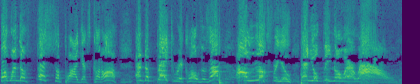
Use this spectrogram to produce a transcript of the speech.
But when the fish supply gets cut off and the bakery closes up, I'll look for you and you'll be nowhere around.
